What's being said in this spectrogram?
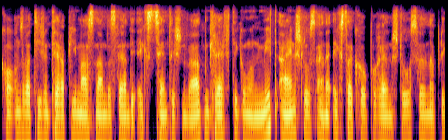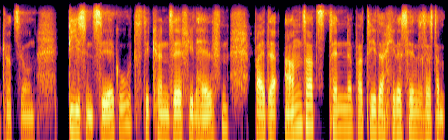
konservativen Therapiemaßnahmen, das wären die exzentrischen Wadenkräftigungen mit Einschluss einer extrakorporellen Stoßwellenapplikation, die sind sehr gut, die können sehr viel helfen. Bei der Ansatztendinopathie der Achillessehne, das heißt am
